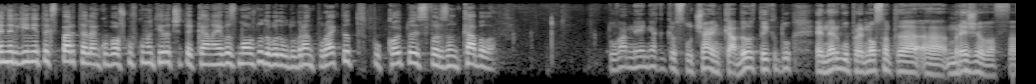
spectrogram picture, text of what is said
Енергийният експерт Еленко Бошков коментира, че така не е възможно да бъде одобрен проектът, по който е свързан кабела това не е някакъв случайен кабел, тъй като енергопреносната а, мрежа в, а,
